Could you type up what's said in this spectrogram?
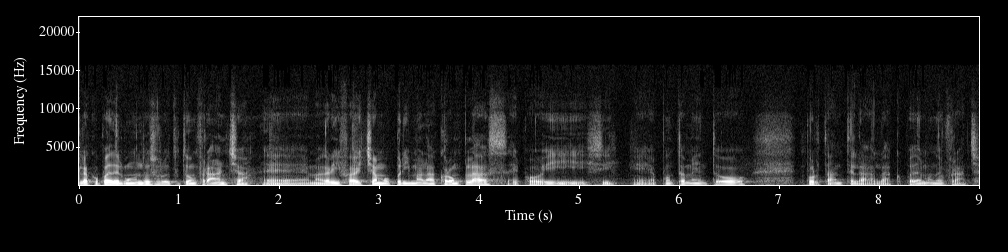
la Coppa del Mondo, soprattutto in Francia, eh, magari facciamo prima la Cron Plus e poi sì, appuntamento importante la, la Coppa del Mondo in Francia.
